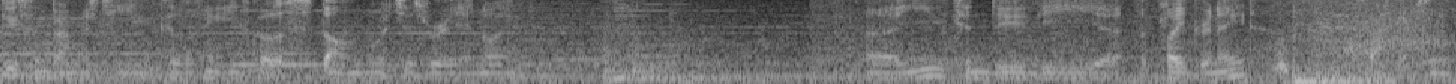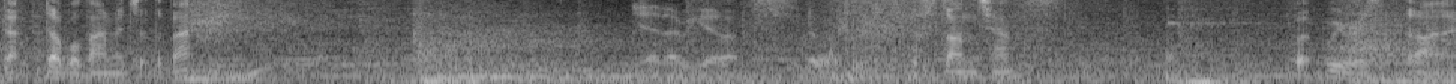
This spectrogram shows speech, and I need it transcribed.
Do some damage to you because I think you've got a stun, which is really annoying. Uh, you can do the uh, the plague grenade, stack up some double damage at the back. Yeah, there we go. That's the stun chance. But we res oh, no,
